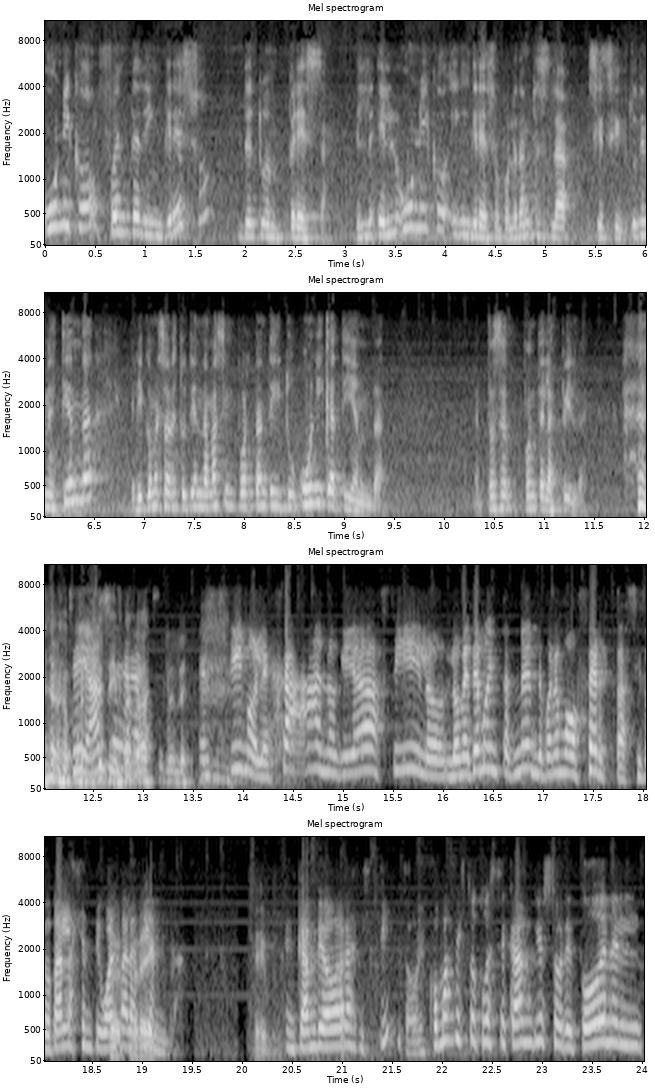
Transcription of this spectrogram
único fuente de ingreso de tu empresa. El, único ingreso, por lo tanto, es la, si, si tú tienes tienda, el e-commerce ahora es tu tienda más importante y tu única tienda. Entonces, ponte las pilas. Sí, antes el primo lejano, que ya sí, lo, metemos a internet, le ponemos ofertas y total la gente igual va a la tienda. En cambio ahora es distinto. ¿Cómo has visto tú ese cambio, sobre todo en el,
